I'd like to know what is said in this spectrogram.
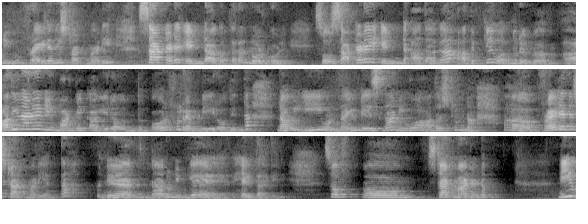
ನೀವು ಫ್ರೈಡೇನೇ ಸ್ಟಾರ್ಟ್ ಮಾಡಿ ಸ್ಯಾಟರ್ಡೆ ಎಂಡ್ ಆಗೋ ಥರ ನೋಡ್ಕೊಳ್ಳಿ. ಸೊ ಸ್ಯಾಟರ್ಡೆ ಎಂಡ್ ಆದಾಗ ಅದಕ್ಕೆ ಒಂದು ಆ ದಿನವೇ ನೀವು ಮಾಡಬೇಕಾಗಿರೋ ಒಂದು ಪವರ್ಫುಲ್ ರೆಮಿಡಿ ಇರೋದ್ರಿಂದ ನಾವು ಈ ಒಂದು ನೈನ್ ಡೇಸ್ನ ನೀವು ಆದಷ್ಟು ನ ಫ್ರೈಡೇನೇ ಸ್ಟಾರ್ಟ್ ಮಾಡಿ ಅಂತ ನಾನು ನಿಮಗೆ ಹೇಳ್ತಾ ಇದ್ದೀನಿ. ಸೊ ಸ್ಟಾರ್ಟ್ ಮಾಡೋಣ. ನೀವು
